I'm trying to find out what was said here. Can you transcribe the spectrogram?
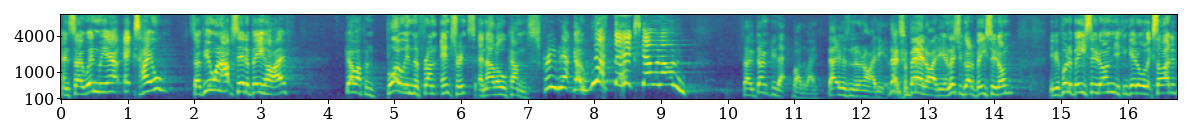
And so when we out exhale, so if you want to upset a beehive, go up and blow in the front entrance and they'll all come screaming out and go, what the heck's going on? So don't do that, by the way. That isn't an idea. That's a bad idea unless you've got a bee suit on. If you put a bee suit on, you can get all excited.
